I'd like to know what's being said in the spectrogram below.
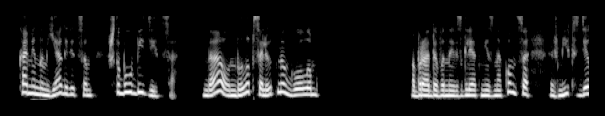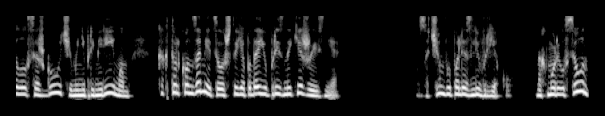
к каменным ягодицам, чтобы убедиться. Да, он был абсолютно голым. Обрадованный взгляд незнакомца вмиг сделался жгучим и непримиримым, как только он заметил, что я подаю признаки жизни — «Зачем вы полезли в реку?» Нахмурился он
